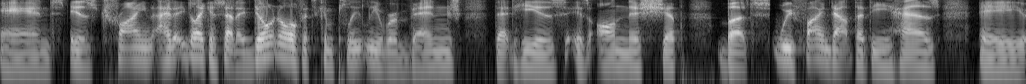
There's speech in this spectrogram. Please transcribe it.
and is trying I, like i said i don't know if it's completely revenge that he is is on this ship but we find out that he has a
